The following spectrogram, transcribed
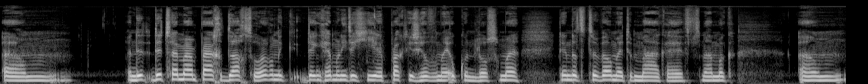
Um, en dit, dit zijn maar een paar gedachten hoor. Want ik denk helemaal niet dat je hier praktisch heel veel mee op kunt lossen. Maar ik denk dat het er wel mee te maken heeft. Namelijk, um,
